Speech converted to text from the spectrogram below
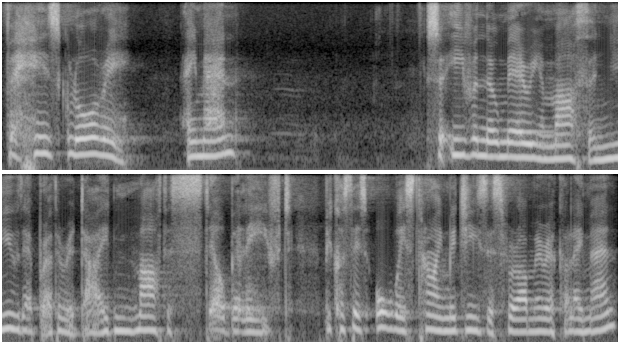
for His glory. Amen? So even though Mary and Martha knew their brother had died, Martha still believed because there's always time with Jesus for our miracle. Amen?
